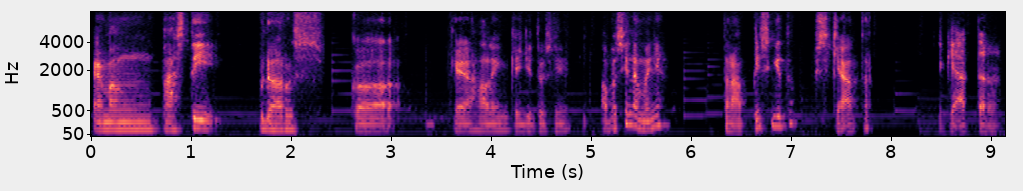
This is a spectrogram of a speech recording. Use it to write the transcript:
emang pasti udah harus ke kayak hal yang kayak gitu sih. Apa sih namanya? Terapis gitu? Psikiater? Psikiater.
